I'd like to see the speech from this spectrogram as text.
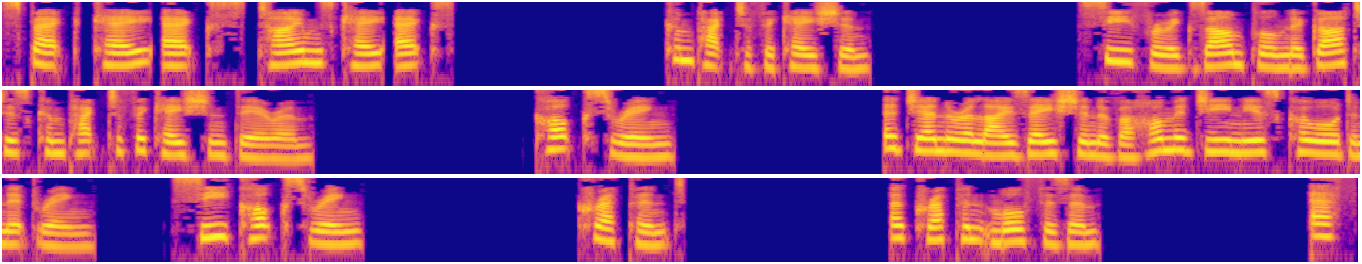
spec k x times k x. Compactification. See for example Nagata's compactification theorem. Cox ring. A generalization of a homogeneous coordinate ring. See Cox ring. Crepant. A crepant morphism. F.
